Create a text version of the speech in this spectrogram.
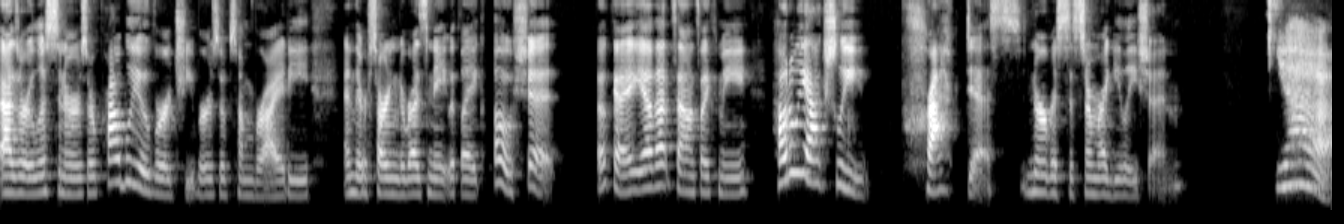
as our listeners are probably overachievers of some variety and they're starting to resonate with like oh shit. Okay yeah that sounds like me. How do we actually practice nervous system regulation? Yeah.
